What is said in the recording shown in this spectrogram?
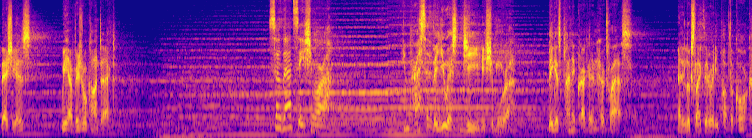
There she is. We have visual contact. So that's Ishimura. Impressive. The USG Ishimura. Biggest planet cracker in her class. And it looks like they already popped the cork.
